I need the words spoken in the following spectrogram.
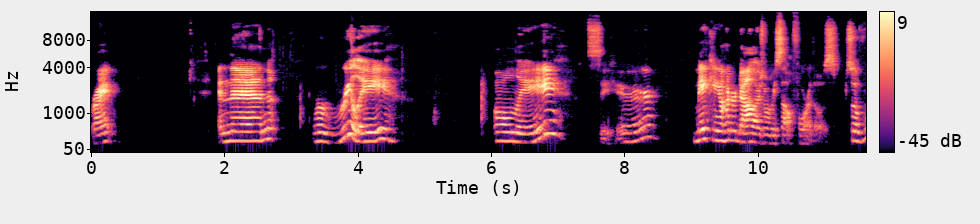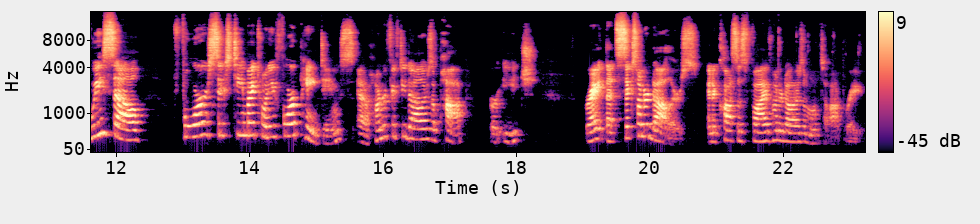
right? And then we're really only, let's see here, making $100 when we sell four of those. So if we sell four 16 by 24 paintings at $150 a pop, or each, right? That's $600 and it costs us $500 a month to operate.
